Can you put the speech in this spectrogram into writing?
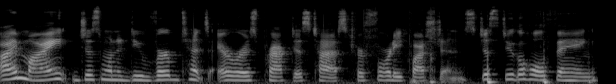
I might just want to do verb tense errors practice test for 40 questions. Just do the whole thing.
